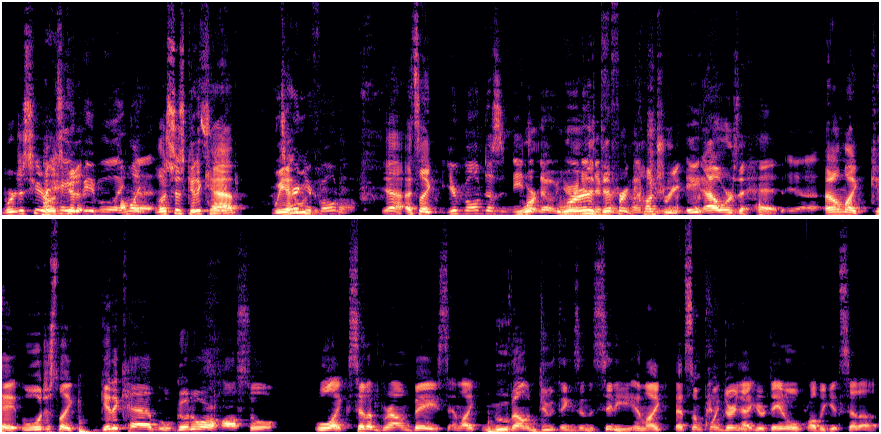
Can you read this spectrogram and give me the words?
we're just here. Let's hate get it. people like I'm like, let's just get a It's cab. We Turn we- your phone off. yeah, it's like Your mom doesn't need we're, to know. You're we're in, a different country, eight hours ahead. Yeah. And I'm like, okay, we'll just like get a cab, we'll go to our hostel, we'll like set up ground base and like move out and do things in the city. And like at some point during that, your data will probably get set up.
